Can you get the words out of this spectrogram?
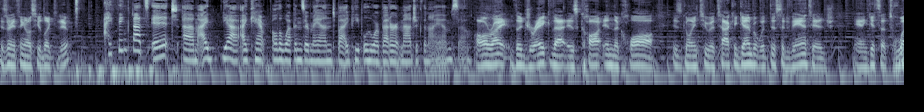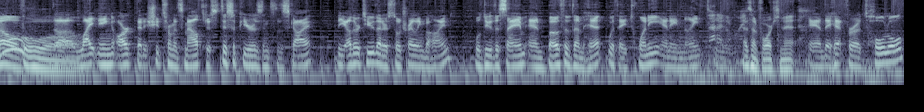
Is there anything else you'd like to do? I think that's it. Um, I yeah, I can't. All the weapons are manned by people who are better at magic than I am. So All right, the drake that is caught in the claw is going to attack again, but with disadvantage, and gets a 12. Ooh. The lightning arc that it shoots from its mouth just disappears into the sky. The other two that are still trailing behind will do the same, and both of them hit with a 20 and a 19. That's unfortunate. And they hit for a total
